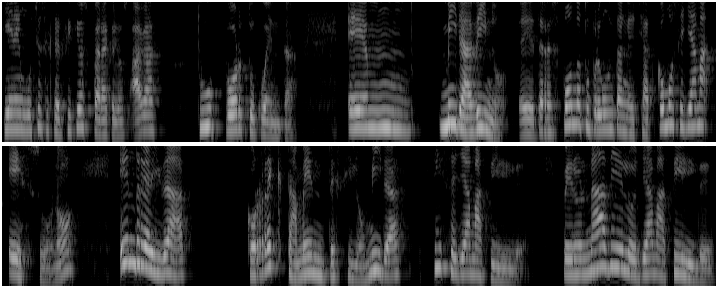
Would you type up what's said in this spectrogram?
tienen muchos ejercicios para que los hagas tú por tu cuenta. Em, Mira, Dino, eh, te respondo a tu pregunta en el chat. ¿Cómo se llama eso, no? En realidad, correctamente, si lo miras, sí se llama tilde, pero nadie lo llama tilde,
